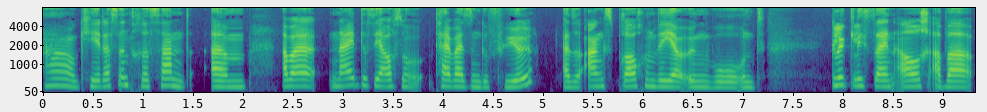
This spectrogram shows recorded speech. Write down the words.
Ah, okay, das ist interessant. Ähm, aber Neid ist ja auch so teilweise ein Gefühl. Also Angst brauchen wir ja irgendwo und glücklich sein auch. Aber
